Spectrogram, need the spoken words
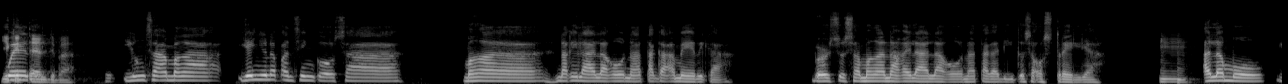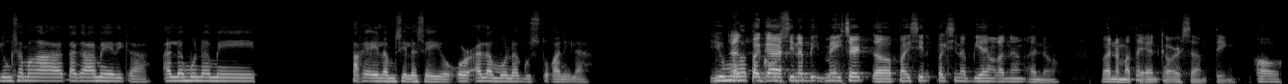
You Well, could tell, di ba? Yung sa mga, yan yung napansin ko sa mga nakilala ko na taga-Amerika versus sa mga nakilala ko na taga dito sa Australia. Mm. Alam mo, yung sa mga taga-Amerika, alam mo na may pakialam sila sa iyo or alam mo na gusto ka nila. Yung mga At pag ah, taga-Australia- sinabi, may cert, oh, pag, sin- pag sinabihan ka ng ano, ba namatayan ka or something, Oo.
